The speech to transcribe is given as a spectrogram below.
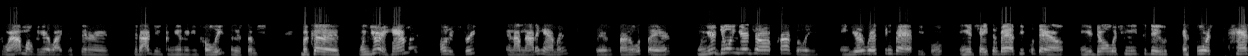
to where I'm over here like considering should I do community policing or some shit? Because when you're a hammer on the street, and I'm not a hammer, there's internal affairs. When you're doing your job properly and you're arresting bad people and you're chasing bad people down and you're doing what you need to do, and force has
